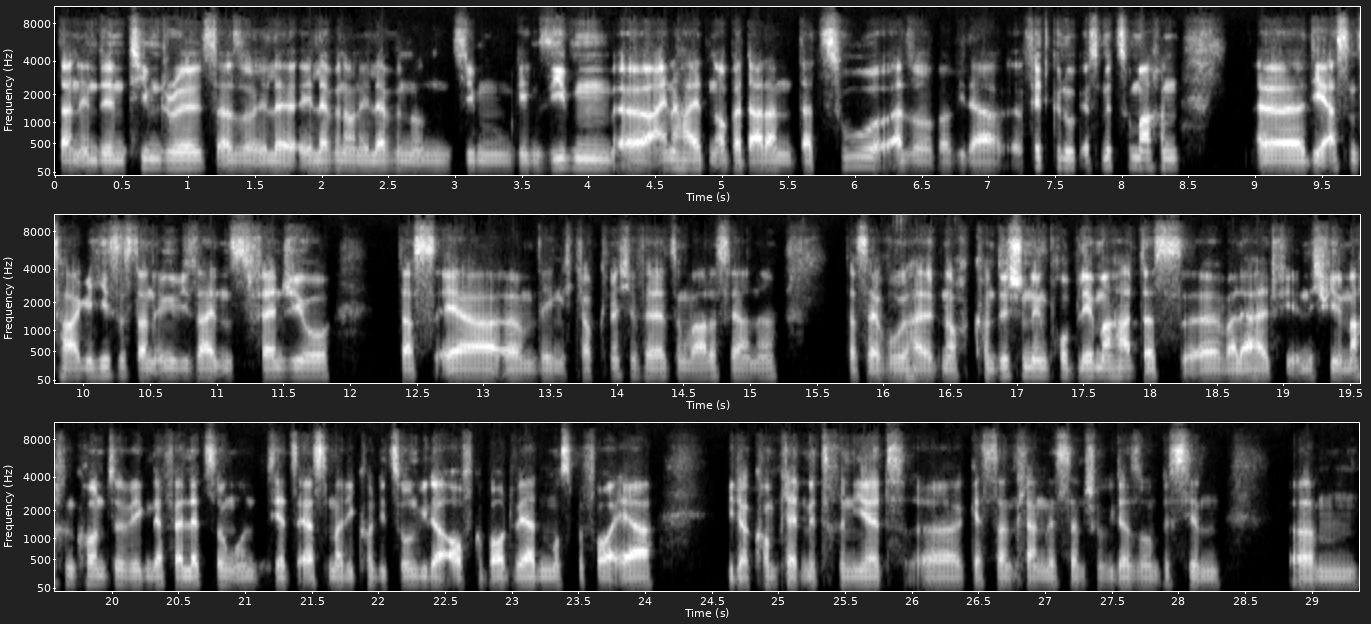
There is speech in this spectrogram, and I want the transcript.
dann in den Team Drills, also 11 on 11 und 7 gegen 7 äh, Einheiten, ob er da dann dazu, also ob er wieder fit genug ist mitzumachen. Äh, die ersten Tage hieß es dann irgendwie seitens Fangio, dass er ähm, wegen, ich glaube, Knöchelverletzung war das ja, ne, dass er wohl halt noch Conditioning-Probleme hat, dass, äh, weil er halt viel, nicht viel machen konnte wegen der Verletzung und jetzt erstmal die Kondition wieder aufgebaut werden muss, bevor er wieder komplett mittrainiert. Äh, gestern klang das dann schon wieder so ein bisschen ähm,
